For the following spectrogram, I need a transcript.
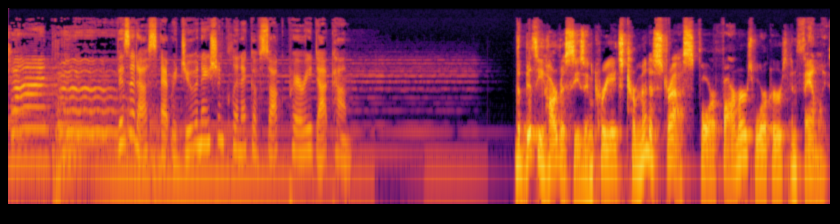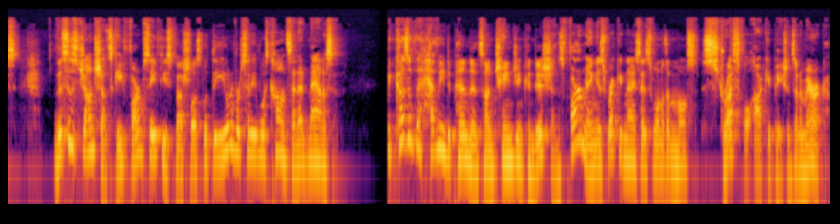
shine through. Visit us at rejuvenationclinicofsaukprairie.com. The busy harvest season creates tremendous stress for farmers, workers, and families. This is John Shutske, Farm Safety Specialist with the University of Wisconsin at Madison. Because of the heavy dependence on changing conditions, farming is recognized as one of the most stressful occupations in America.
